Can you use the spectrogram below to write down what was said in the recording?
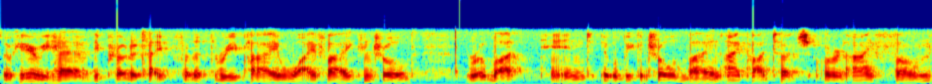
So here we have the prototype for the 3Pi Wi-Fi controlled robot and it will be controlled by an iPod Touch or an iPhone.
